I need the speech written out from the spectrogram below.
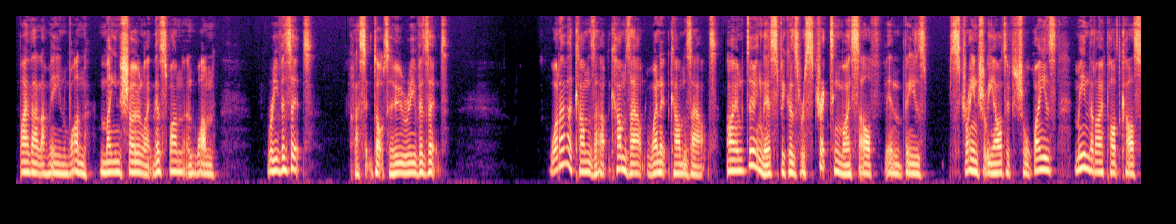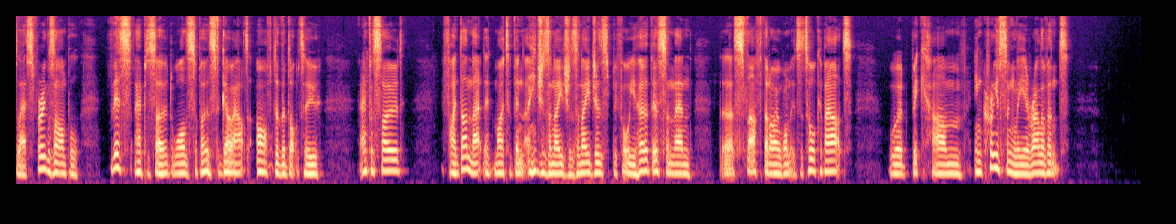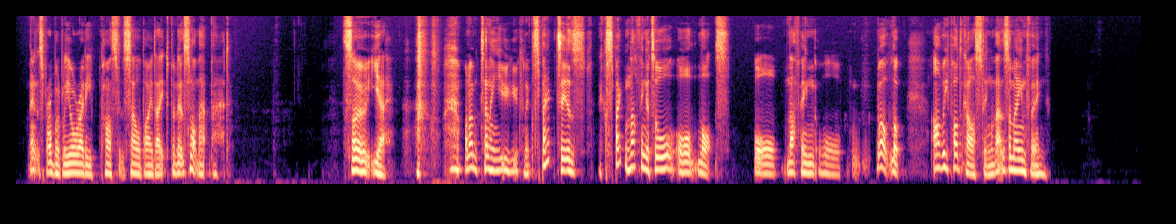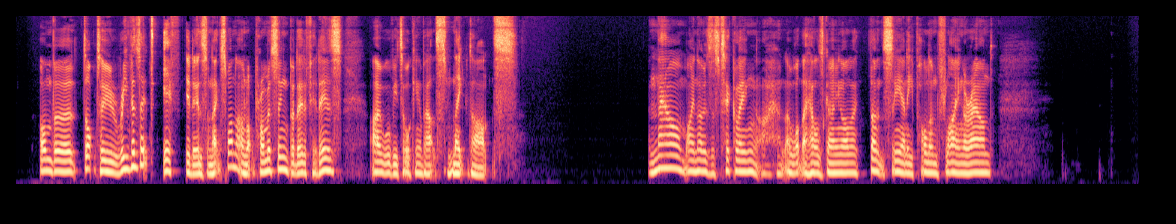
By that I mean one main show like this one and one revisit classic Doctor Who revisit. Whatever comes out, comes out when it comes out. I am doing this because restricting myself in these strangely artificial ways mean that I podcast less. For example, this episode was supposed to go out after the Doctor Who episode. If I'd done that, it might have been ages and ages and ages before you heard this, and then the stuff that I wanted to talk about would become increasingly irrelevant. It's probably already past its sell by date, but it's not that bad. So, yeah. what I'm telling you you can expect is expect nothing at all or lots. Or nothing or. Well, look, are we podcasting? That's the main thing. On the Doctor Who revisit, if it is the next one, I'm not promising, but if it is, I will be talking about Snake Dance. And now my nose is tickling. I don't know what the hell's going on. I don't see any pollen flying around.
